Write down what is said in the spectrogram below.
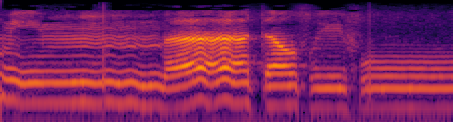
مما تصفون.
